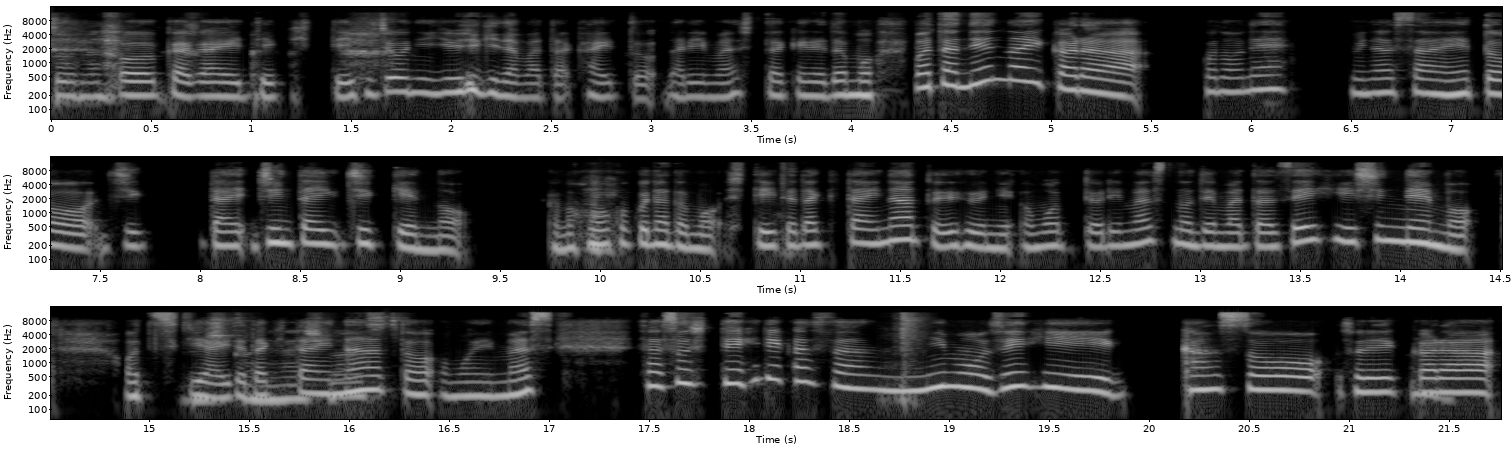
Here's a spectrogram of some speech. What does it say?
当ね。お伺いできて、非常に有意義なまた回となりましたけれども、また年内から、このね、皆さんへと実体人体実験のここの報告などもしていただきたいなというふうに思っておりますので、またぜひ新年もお付き合いいただきたいなと思います。さあ、そして秀香さんにもぜひ感想、それから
